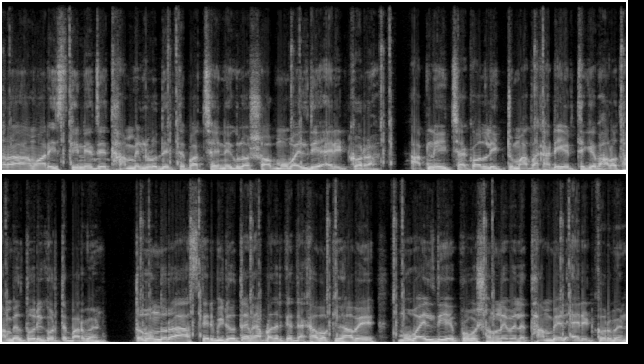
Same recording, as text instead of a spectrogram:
আপনারা আমার স্ক্রিনে যে থাম্বেলগুলো দেখতে পাচ্ছেন, এগুলো সব মোবাইল দিয়ে এডিট করা। আপনি ইচ্ছা করলে একটু মাথা খাটিয়ে এর থেকে ভালো থাম্বেল তৈরি করতে পারবেন। তো বন্ধুরা, আজকের ভিডিওতে আমি আপনাদেরকে দেখাবো কীভাবে মোবাইল দিয়ে প্রফেশনাল লেভেলে থাম্বেল এডিট করবেন।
